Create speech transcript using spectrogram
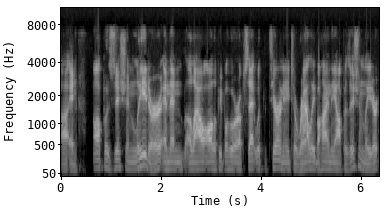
uh, and opposition leader and then allow all the people who are upset with the tyranny to rally behind the opposition leader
